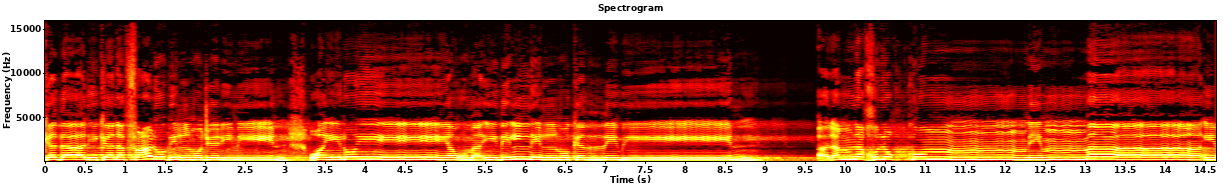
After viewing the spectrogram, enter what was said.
كذلك نفعل بالمجرمين. ويل يومئذ للمكذبين. ألم نخلقكم من ماء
